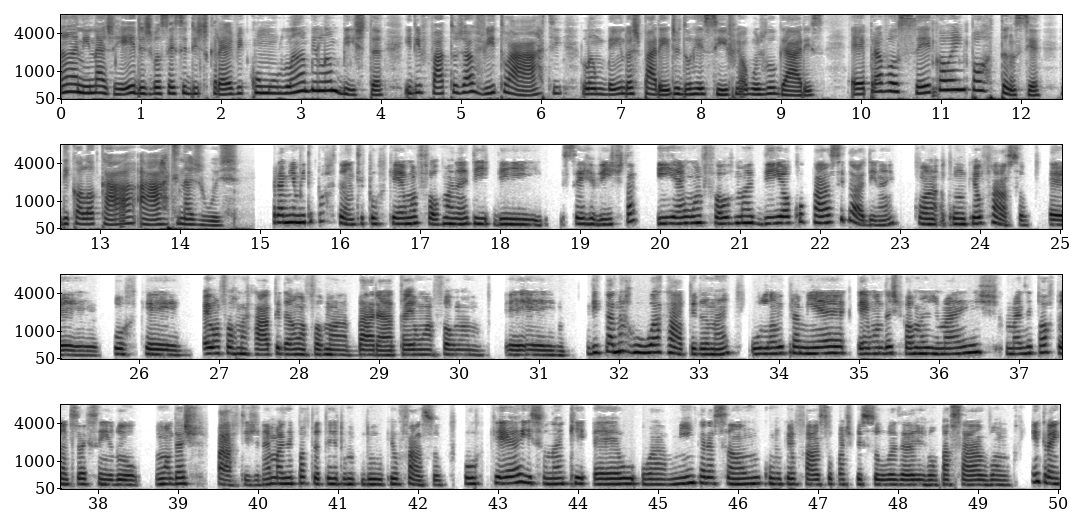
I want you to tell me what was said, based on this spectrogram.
Anne, nas redes você se descreve como lambe-lambista e de fato já vi tua arte lambendo as paredes do Recife em alguns lugares. É para você qual é a importância de colocar a arte nas ruas? para mim é muito importante, porque é uma forma né, de, de ser vista e é uma forma de ocupar a cidade, né? Com, a, com o que eu faço. É, porque é uma forma rápida, é uma forma barata, é uma forma é, de estar na rua rápido, né? O lambe para mim é, é uma das formas mais, mais importantes, assim, do, uma das partes, né, mais importantes do, do que eu faço, porque é isso, né, que é o, a minha interação com o que eu faço com as pessoas, elas vão passar, vão entrar em,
